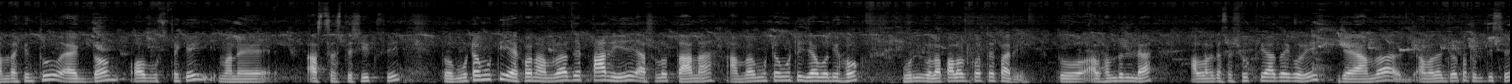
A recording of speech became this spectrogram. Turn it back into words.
আমরা কিন্তু একদম অবুঝ থেকেই মানে আস্তে আস্তে শিখছি। তো মোটামুটি এখন আমরা যে পারি আসলে তা না। আমরা মোটামুটি যেমনই হোক মুরগিগুলা পালন করতে পারি। তো আলহামদুলিল্লাহ আল্লাহর কাছে শুক্রিয়া আদায় করি যে আমরা আমাদের যতটুকু দিচ্ছে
